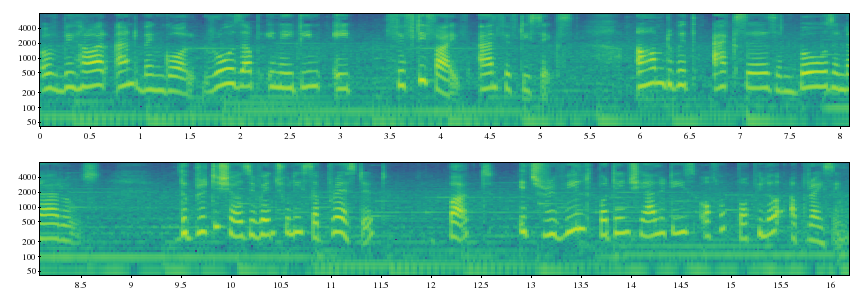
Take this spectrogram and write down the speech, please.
of Bihar and Bengal rose up in 1855 and 56, armed with axes and bows and arrows. The Britishers eventually suppressed it, but it revealed potentialities of a popular uprising.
